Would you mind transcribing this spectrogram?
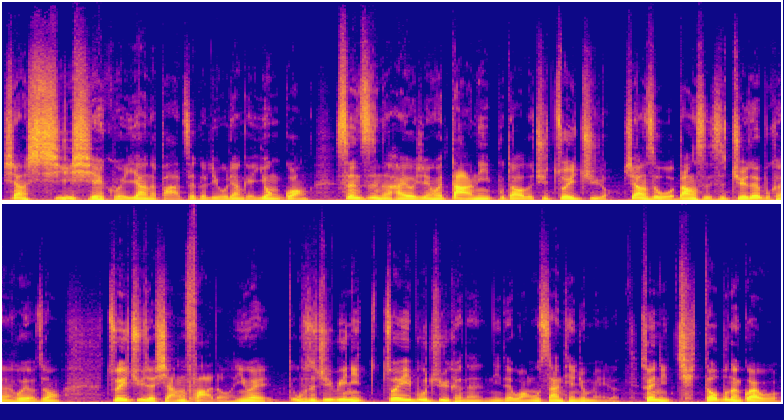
像吸血鬼一样的把这个流量给用光，甚至呢还有些人会大逆不道的去追剧哦，像是我当时是绝对不可能会有这种追剧的想法的，因为五十 GB 你追一部剧，可能你的网络三天就没了，所以你都不能怪我。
